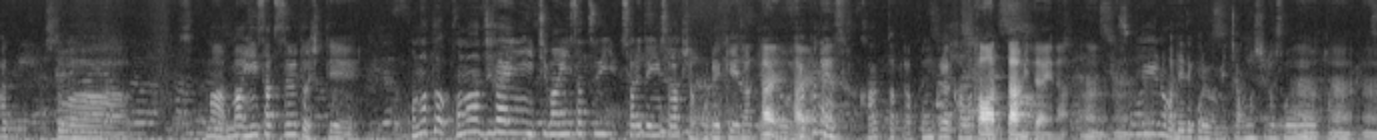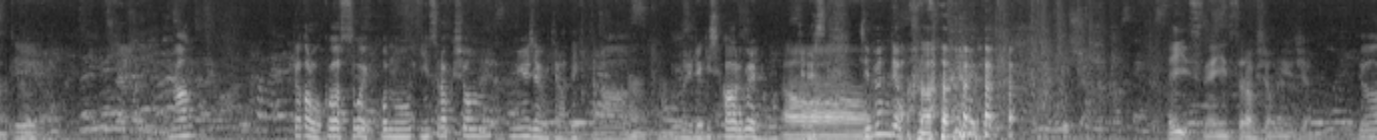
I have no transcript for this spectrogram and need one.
あとはまあまあ印刷するとしてこのとこの時代に一番印刷されたインストラクションこれ系だったけど、はいはいはい。100年経ったらこんくらい変わった変わったみたいな、うんうん。そういうのが出てこればめっちゃ面白そうと思って、うんうんうんなんだから僕はすごいこのインストラクションミュージアムみたいなのができたら、本当に歴史変わるぐらいに思ってるあー。自分では。いいですねインストラクションミュージアム。や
